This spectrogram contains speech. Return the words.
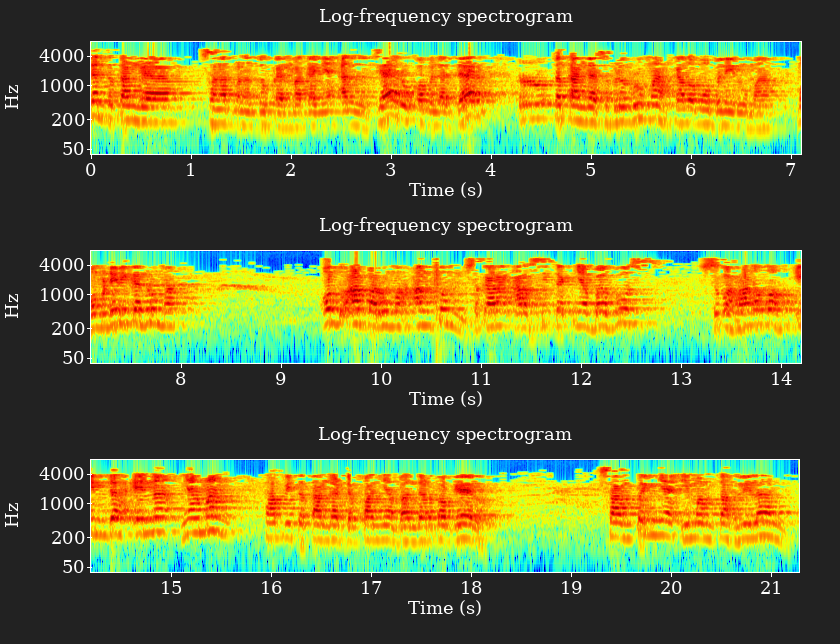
Dan tetangga sangat menentukan. Makanya al-jaru qabla dar, tetangga sebelum rumah kalau mau beli rumah, mau mendirikan rumah. Untuk apa rumah antum sekarang arsiteknya bagus, subhanallah, indah, enak, nyaman, tapi tetangga depannya bandar togel. Sampingnya imam tahlilan.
